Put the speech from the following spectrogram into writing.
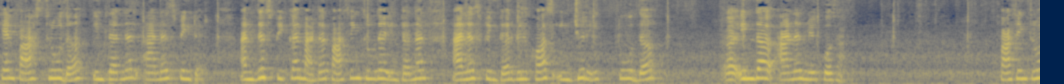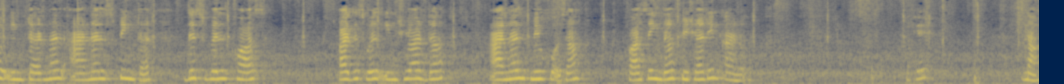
can pass through the internal anal sphincter. And this fecal matter passing through the internal anal sphincter will cause injury to the uh, in the anal mucosa. Passing through internal anal sphincter this will cause or this will injure the anal mucosa causing the fissure in anal. Okay? Now,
